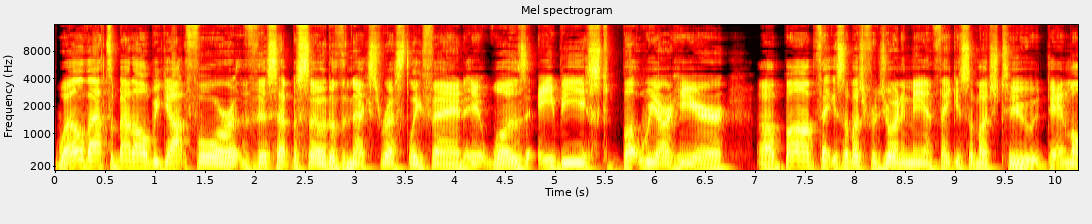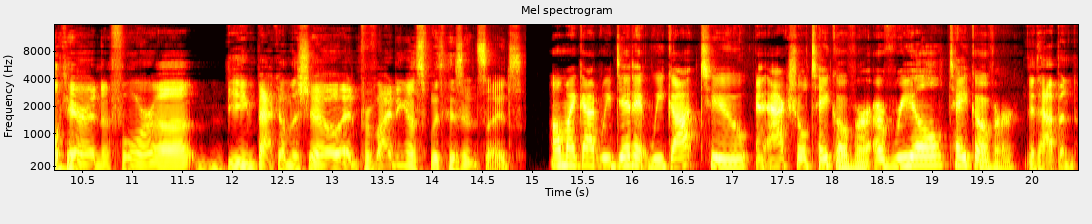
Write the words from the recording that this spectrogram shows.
Well, that's about all we got for this episode of the Next Wrestling Fan. It was a beast, but we are here. Uh, Bob, thank you so much for joining me, and thank you so much to Dan Mulkerin for uh, being back on the show and providing us with his insights. Oh my god, we did it. We got to an actual takeover, a real takeover. It happened.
